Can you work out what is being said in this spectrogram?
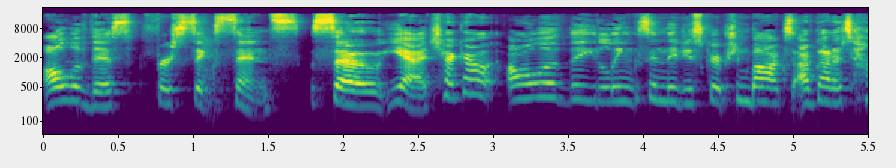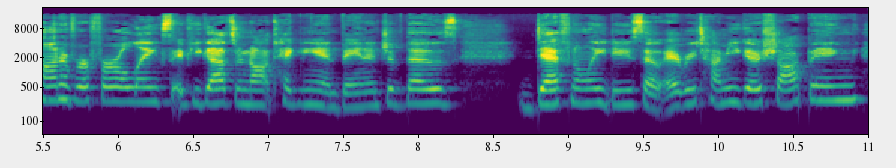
all of this for six cents. So yeah, check out all of the links in the description box. I've got a ton of referral links. If you guys are not taking advantage of those, definitely do so. Every time you go shopping,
